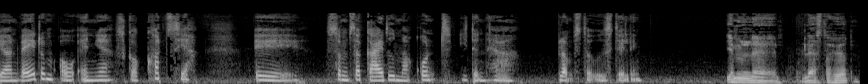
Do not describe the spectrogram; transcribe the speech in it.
Jørgen Vadum og Anja Skokotsia, øh, som så guidede mig rundt i den her blomsterudstilling. Jamen, øh, lad os da høre den.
